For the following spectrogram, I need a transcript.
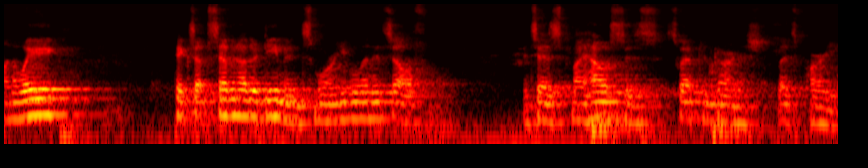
On the way, picks up seven other demons more evil than itself and says, My house is swept and garnished. Let's party.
